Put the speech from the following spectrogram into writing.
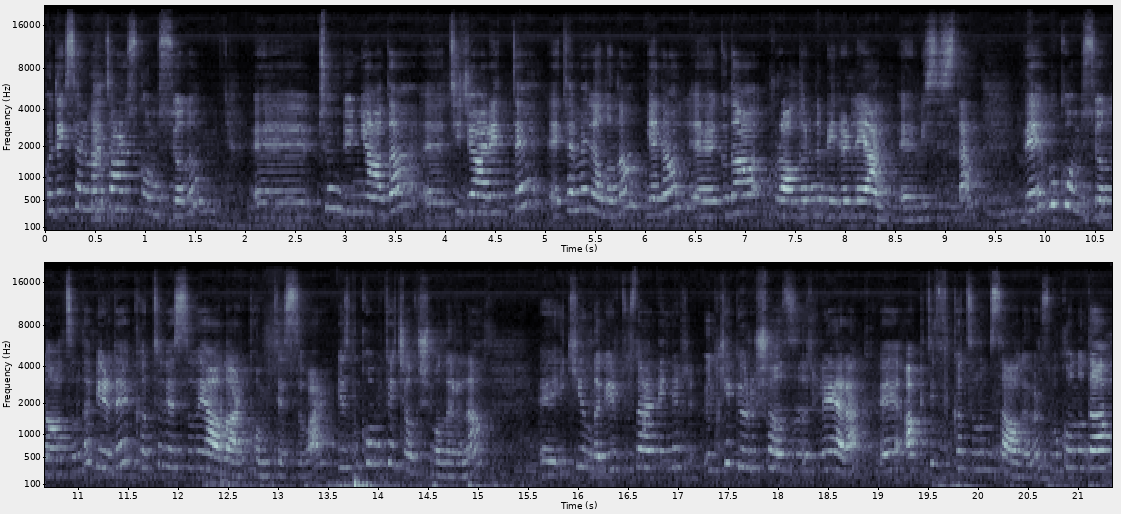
Codex Alimentarius Komisyonu e, tüm dünyada e, ticarette e, temel alınan genel e, gıda kurallarını belirleyen e, bir sistem. Ve bu komisyonun altında bir de katı ve sıvı yağlar komitesi var. Biz bu komite çalışmalarına iki yılda bir düzenlenir. Ülke görüşü hazırlayarak ve aktif katılım sağlıyoruz. Bu konuda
